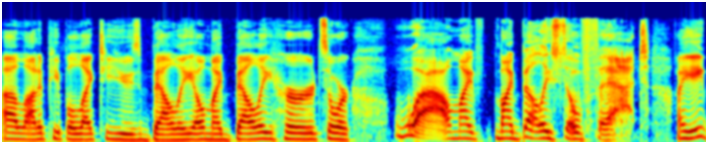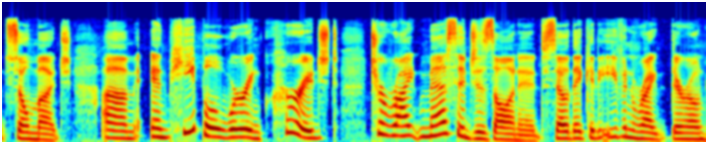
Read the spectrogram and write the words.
A lot of people like to use belly. Oh, my belly hurts, or wow, my my belly's so fat. I ate so much. Um, and people were encouraged to write messages on it, so they could even write their own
